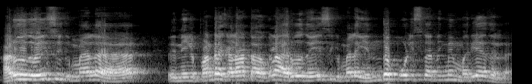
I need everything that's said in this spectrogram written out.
அறுபது வயசுக்கு மேலே நீங்கள் பண்ணுற கலாட்டாவுக்குலாம் அறுபது வயசுக்கு மேலே எந்த போலீஸ்காரனுக்குமே மரியாதை இல்லை.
